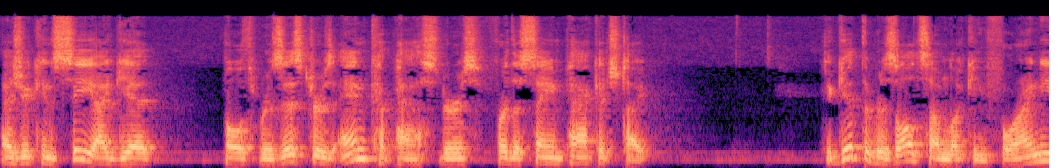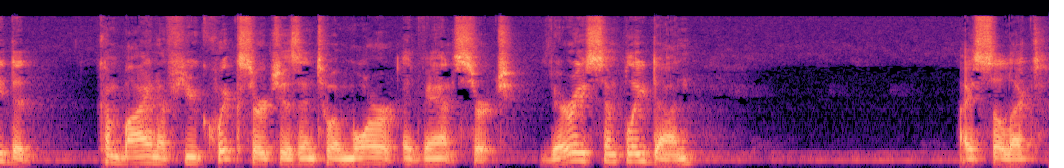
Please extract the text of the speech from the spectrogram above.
As you can see, I get both resistors and capacitors for the same package type. To get the results I'm looking for, I need to combine a few quick searches into a more advanced search. Very simply done. I select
